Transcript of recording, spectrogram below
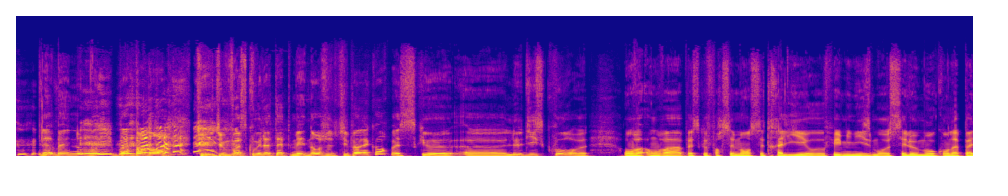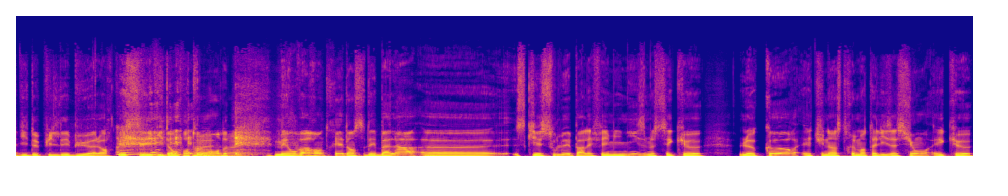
Eh ben non, oui, bah, pardon, tu, tu me vois secouer la tête, mais non, je ne suis pas d'accord parce que euh, le discours, euh, on va, on va, parce que forcément, c'est très lié au féminisme, c'est le mot qu'on n'a pas dit depuis le début, alors que c'est évident pour tout le monde. ouais. Mais on va rentrer dans ce débat-là. Euh, ce qui est soulevé par les féminismes, c'est que le corps est une instrumentalisation et que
